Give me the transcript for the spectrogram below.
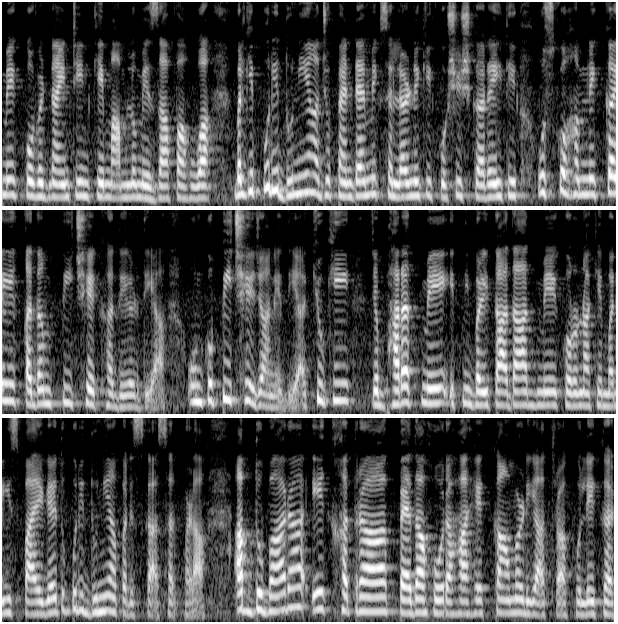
में कोविड नाइन्टीन के मामलों में इजाफा हुआ, बल्कि पूरी दुनिया जो पैंडेमिक से लड़ने की कोशिश कर रही थी उसको हमने कई कदम पीछे खदेड़ दिया, उनको पीछे जाने दिया, क्योंकि जब भारत में इतनी बड़ी तादाद में कोरोना के मरीज़ पाए गए तो पूरी दुनिया पर इसका असर पड़ा। अब दोबारा एक ख़तरा पैदा हो रहा है कांवड़ यात्रा को लेकर,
